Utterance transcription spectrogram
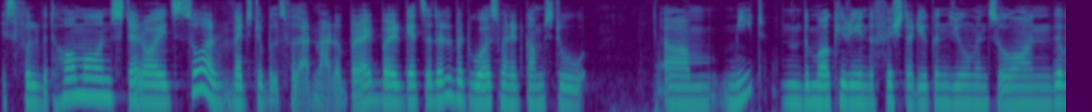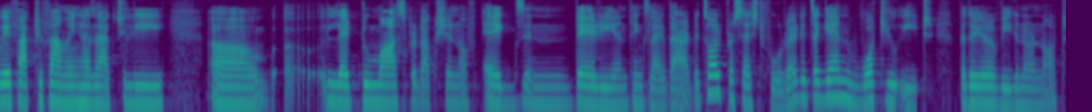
is filled with hormones, steroids. So are vegetables, for that matter. Right, but it gets a little bit worse when it comes to um, meat, the mercury in the fish that you consume, and so on. The way factory farming has actually uh, led to mass production of eggs and dairy and things like that. It's all processed food, right? It's again what you eat, whether you're a vegan or not.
